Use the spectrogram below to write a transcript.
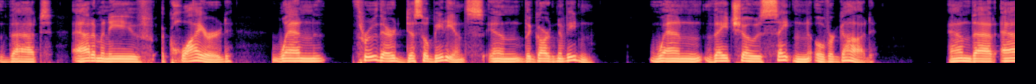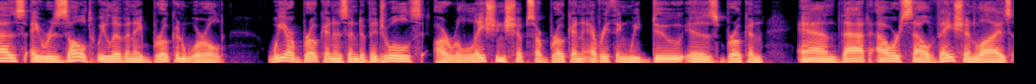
that Adam and Eve acquired when through their disobedience in the Garden of Eden, when they chose Satan over God. And that as a result, we live in a broken world. We are broken as individuals. Our relationships are broken. Everything we do is broken and that our salvation lies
